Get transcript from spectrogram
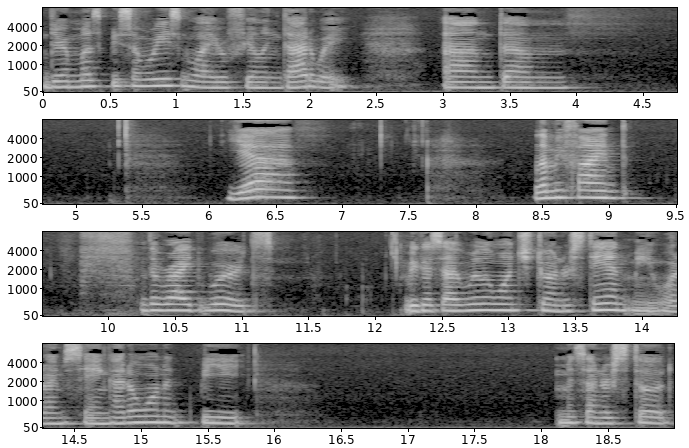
there must be some reason why you're feeling that way and um, yeah let me find the right words because I really want you to understand me, what I'm saying. I don't want to be misunderstood.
